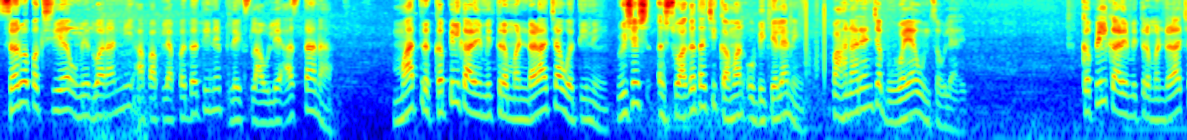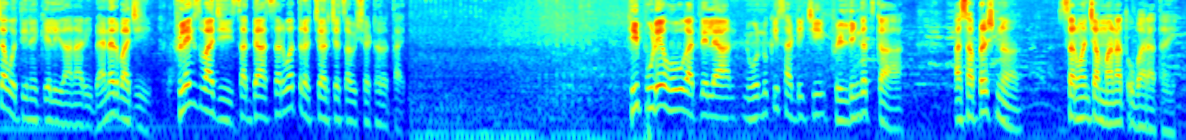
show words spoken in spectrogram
सर्वपक्षीय उमेदवारांनी आपापल्या पद्धतीने फ्लेक्स लावले असताना मात्र कपिल काळे मित्र मंडळाच्या वतीने विशेष स्वागताची कमान उभी केल्याने पाहणाऱ्यांच्या भुवया उंचवल्या आहेत. कपिल काळे मित्र मंडळाच्या वतीने केली जाणारी बॅनरबाजी फ्लेक्सबाजी सध्या सर्वत्र चर्चेचा विषय ठरत आहे. ही पुढे होऊ घातलेल्या निवडणुकीसाठीची फिल्डिंगच का? असा प्रश्न सर्वांच्या मनात उभा राहत आहे.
